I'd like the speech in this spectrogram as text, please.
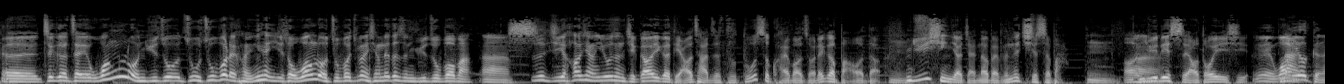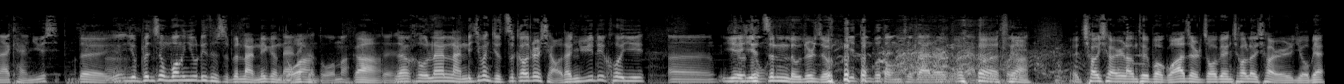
呃，这个在网络女主主主播来看，你看一说网络主播，基本上想的都是女主播嘛。嗯，实际好像有人去搞一个调查，这是都市快报做了一个报道，女性要占到百分之七十八，嗯啊，女的是要多一些。因为网友更爱看女性，对，有本身网友里头是不是男的更多啊更？多嘛，嘎，对然后呢，男的基本就只搞点笑，但女的可以嗯，也也只能露点肉。一动不动就在那儿，是吧？呃翘起二郎腿抱瓜子儿，左边翘了翘二，右边。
